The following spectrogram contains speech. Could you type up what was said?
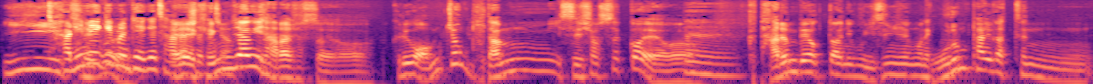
이 자리매김을 되게 잘하셨죠. 네, 굉장히 잘하셨어요. 그리고 엄청 부담 있으셨을 거예요. 네. 그 다른 배역도 아니고 이순신 장군의 오른팔 같은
